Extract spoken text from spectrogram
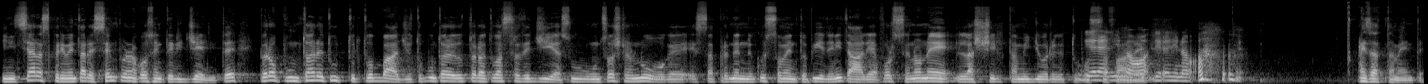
iniziare a sperimentare è sempre una cosa intelligente, però puntare tutto il tuo budget, puntare tutta la tua strategia su un social nuovo che sta prendendo in questo momento piede in Italia, forse non è la scelta migliore che tu direi possa fare. No, direi di no. Esattamente.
